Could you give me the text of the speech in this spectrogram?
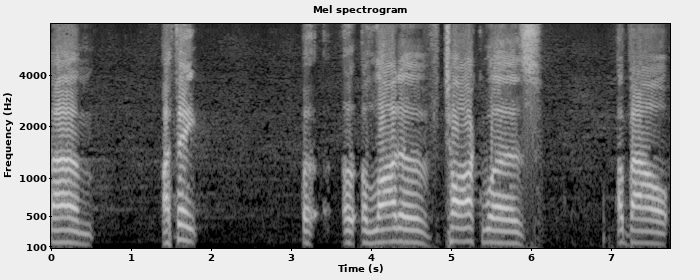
Um, I think a, a, a lot of talk was about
